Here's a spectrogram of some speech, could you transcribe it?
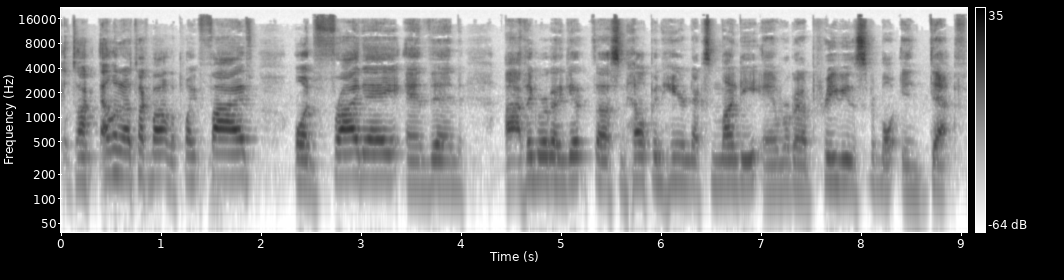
We'll talk. Ellen and I'll talk about it on the point five on Friday, and then uh, I think we're going to get uh, some help in here next Monday, and we're going to preview the Super Bowl in depth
